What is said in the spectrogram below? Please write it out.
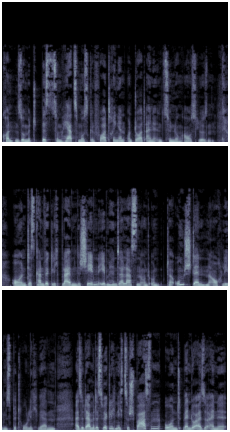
konnten somit bis zum Herzmuskel vordringen und dort eine Entzündung auslösen. Und das kann wirklich bleibende Schäden eben hinterlassen und unter Umständen auch lebensbedrohlich werden. Also damit ist wirklich nicht zu spaßen. Und wenn du also eine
